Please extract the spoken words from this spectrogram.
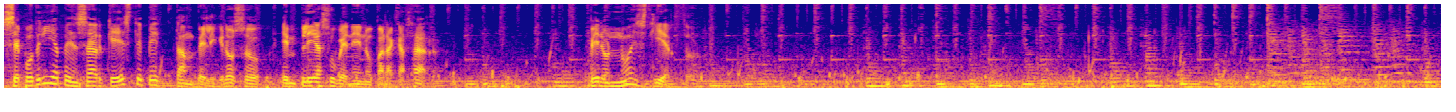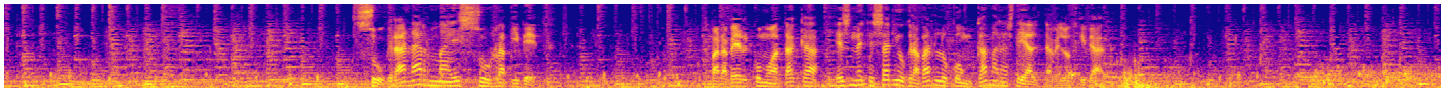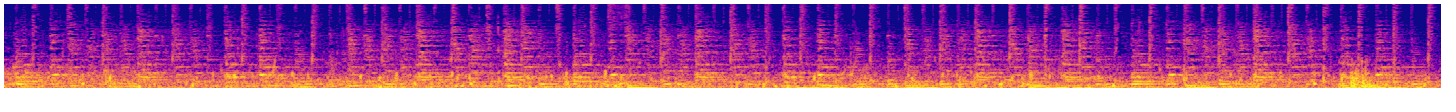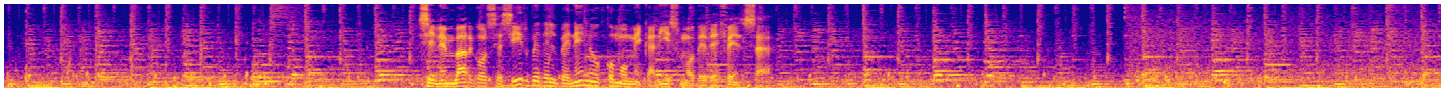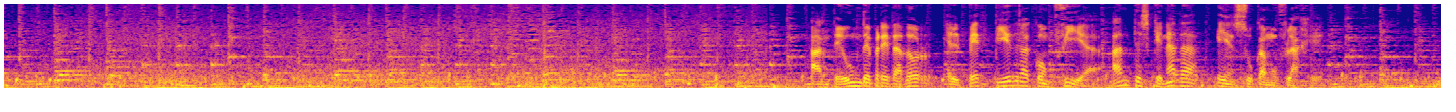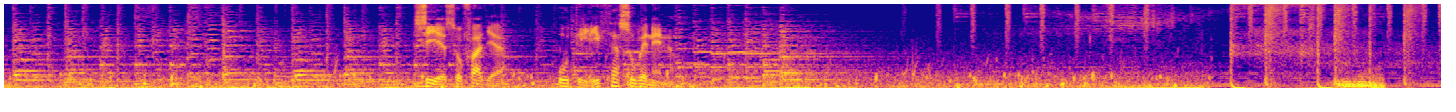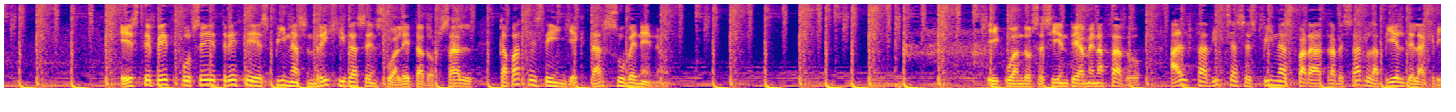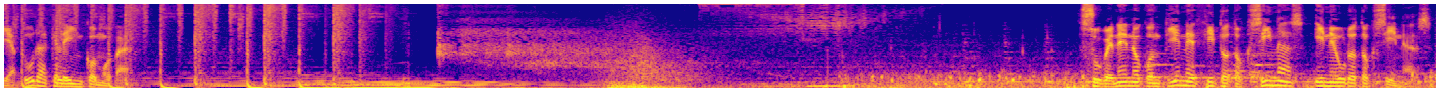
Se podría pensar que este pez tan peligroso emplea su veneno para cazar. Pero no es cierto. Su gran arma es su rapidez. Para ver cómo ataca es necesario grabarlo con cámaras de alta velocidad. Embargo, se sirve del veneno como mecanismo de defensa. Ante un depredador, el pez piedra confía, antes que nada, en su camuflaje. Si eso falla, utiliza su veneno. Este pez posee 13 espinas rígidas en su aleta dorsal capaces de inyectar su veneno. Y cuando se siente amenazado, alza dichas espinas para atravesar la piel de la criatura que le incomoda. Su veneno contiene citotoxinas y neurotoxinas.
